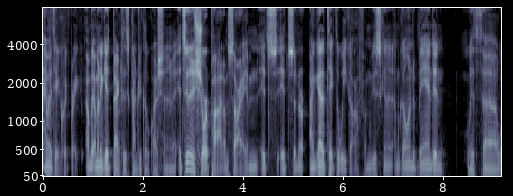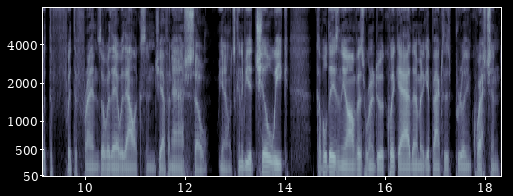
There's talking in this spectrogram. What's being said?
I'm going to take a quick break. I'm, I'm going to get back to this country club question. It's in a short pot. I'm sorry. I'm, it's it's an, I got to take the week off. I'm just gonna I'm going to Bandon with uh, with the with the friends over there with Alex and Jeff and Ash. So you know it's going to be a chill week. A couple days in the office. We're going to do a quick ad. Then I'm going to get back to this brilliant question,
